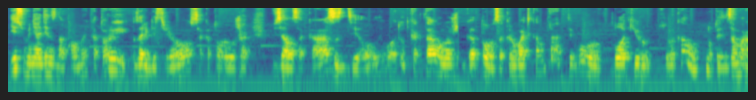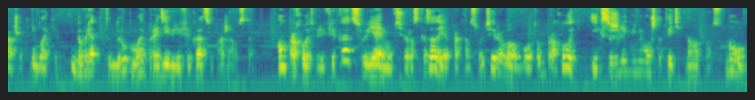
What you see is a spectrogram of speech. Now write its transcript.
есть у меня один знакомый, который зарегистрировался, который уже взял заказ, сделал его, и тут, когда он уже готов закрывать контракт, его блокируют аккаунт, ну, то есть замораживают, не блокируют. И говорят, друг мой, пройди верификацию, пожалуйста. Он проходит верификацию, я ему все рассказал, я проконсультировал, вот, он проходит и, к сожалению, не может ответить на вопрос. Ну,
